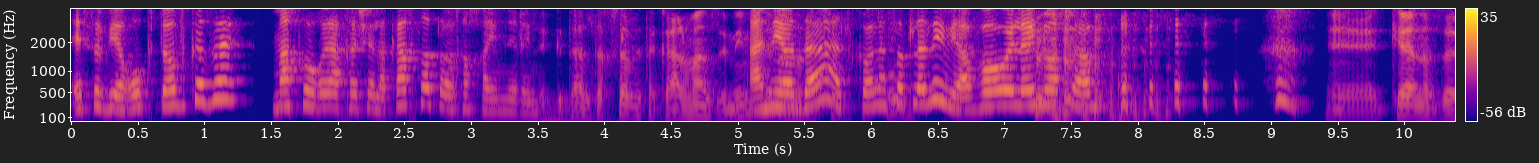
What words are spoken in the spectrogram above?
עשב ירוק טוב כזה, מה קורה אחרי שלקחת אותו, איך החיים נראים. הגדלת עכשיו את הקהל מאזינים שלנו. אני יודעת, כל הסטלנים יבואו אלינו עכשיו. אה, כן, אז זה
